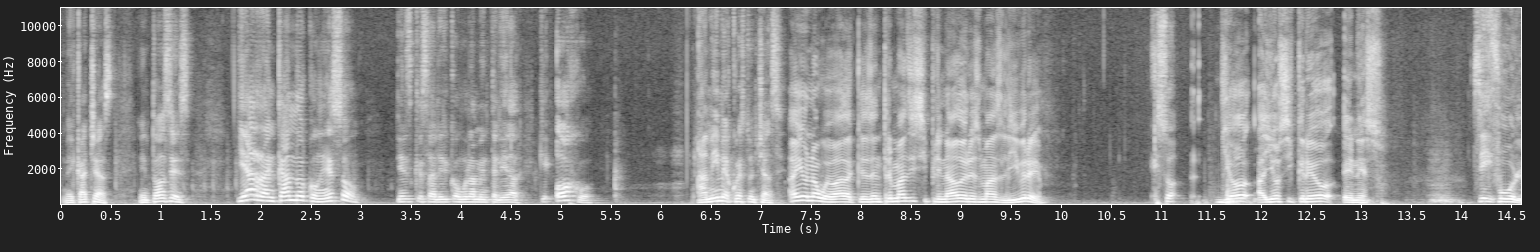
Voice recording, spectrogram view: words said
¿Me cachas? Entonces, ya arrancando con eso, tienes que salir con una mentalidad que, ojo, a mí me cuesta un chance. Hay una huevada que es de entre más disciplinado eres más libre. Eso, Yo, yo sí creo en eso. Sí. Full.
